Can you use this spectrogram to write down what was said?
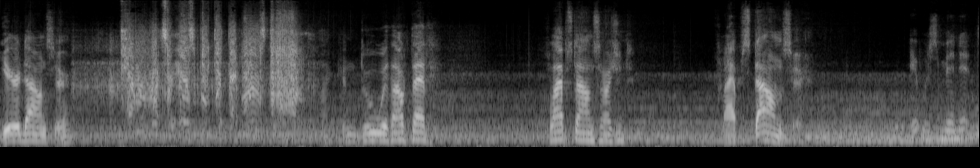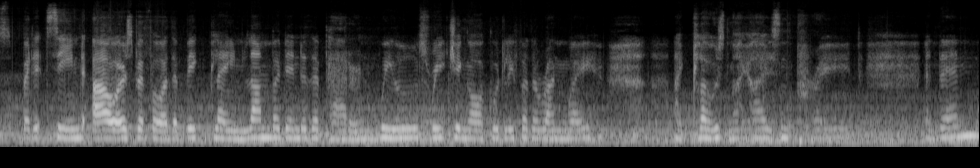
Gear down, sir. Cameron, what's your airspeed? Get that nose down. I can do without that. Flaps down, Sergeant. Flaps down, sir. It was minutes, but it seemed hours before the big plane lumbered into the pattern, wheels reaching awkwardly for the runway. I closed my eyes and prayed. And then.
